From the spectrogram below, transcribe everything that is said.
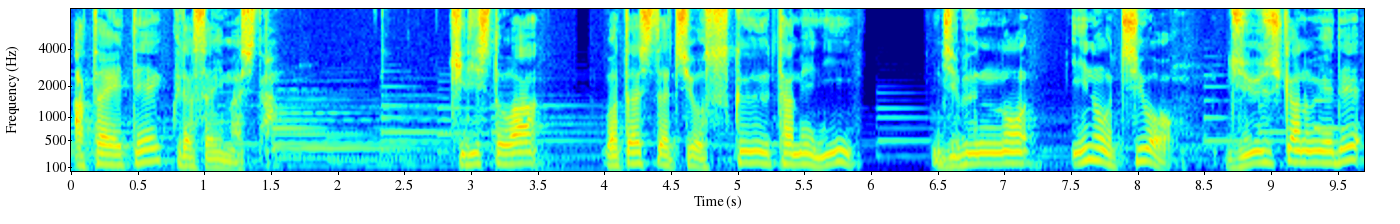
与えてくださいました。キリストは私たちを救うために自分の命を十字架の上で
